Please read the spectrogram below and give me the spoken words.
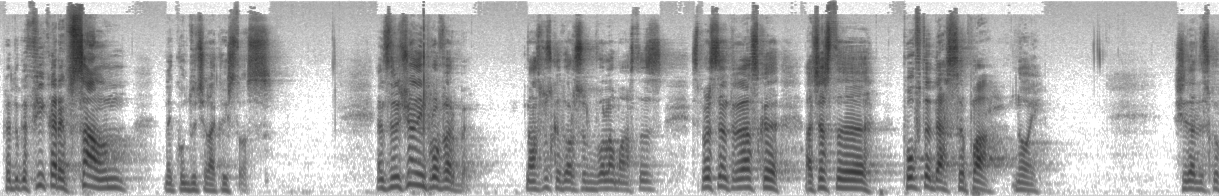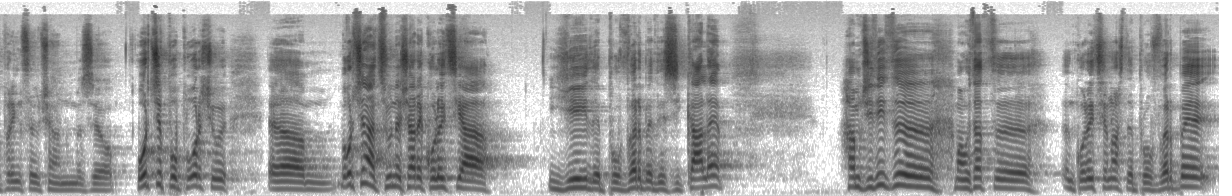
Pentru că fiecare psalm ne conduce la Hristos. Înțelepciunea din proverbe. M-am spus că doar să-l volăm astăzi. Sper să întrenească această poftă de a săpa noi și de a descoperi înțelepciunea lui Dumnezeu. Orice popor și uh, orice națiune și are colecția ei de proverbe, de zicale. Am citit, uh, m-am uitat uh, în colecția noastră de proverbe,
